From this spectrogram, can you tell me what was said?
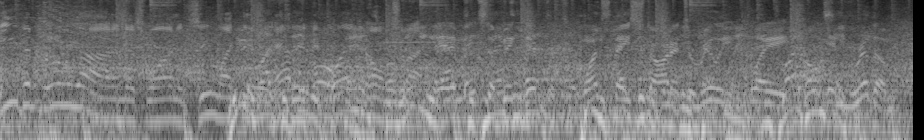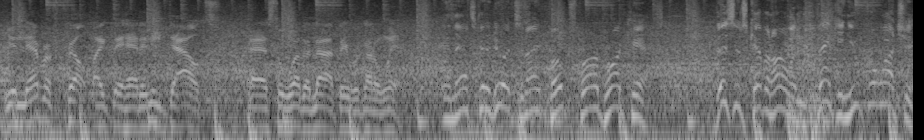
Even early on in this one, it seemed like they were happy to be playing at home tonight. And it makes a big difference. Once they started to really play in rhythm, you never felt like they had any doubts as to whether or not they were going to win. And that's going to do it tonight, folks, for our broadcast. This is Kevin Harlan thanking you for watching.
